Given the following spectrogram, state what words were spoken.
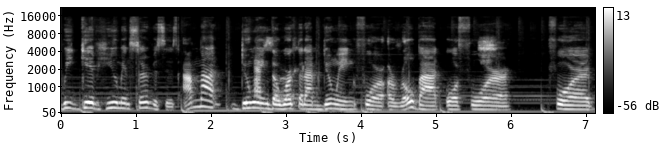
we give human services. I'm not doing Absolutely. the work that I'm doing for a robot or for for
